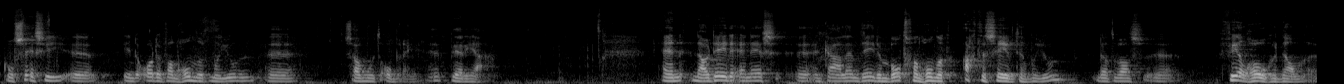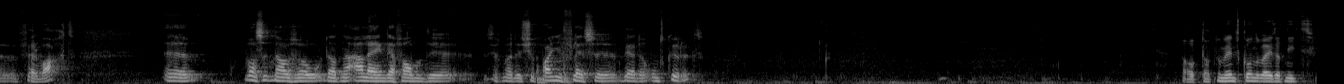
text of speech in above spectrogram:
concessie in de orde van 100 miljoen zou moeten opbrengen hè, per jaar. En nou deden NS en KLM deden een bod van 178 miljoen. Dat was veel hoger dan verwacht. Was het nou zo dat naar aanleiding daarvan de, zeg maar, de champagneflessen werden ontkurkt? Nou, op dat moment konden wij dat niet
